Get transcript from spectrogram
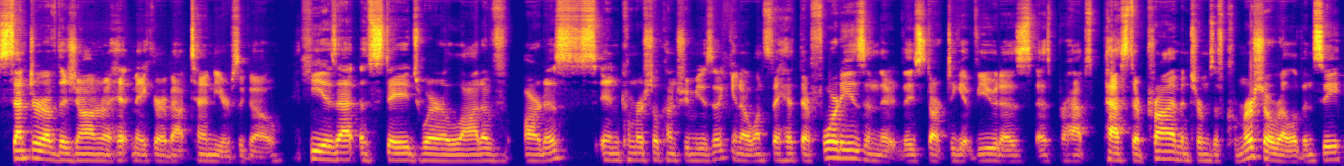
center of the genre hitmaker about 10 years ago. He is at a stage where a lot of artists in commercial country music, you know, once they hit their 40s and they start to get viewed as as perhaps past their prime in terms of commercial relevancy,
